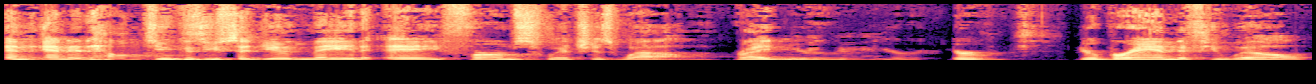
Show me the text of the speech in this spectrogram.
and and it helped you because you said you had made a firm switch as well, right? Your mm-hmm. your your your brand, if you will,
